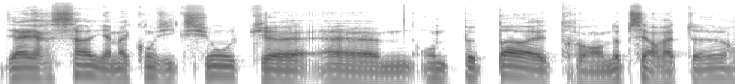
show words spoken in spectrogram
Derrière ça, il y a ma conviction qu'on euh, ne peut pas être en observateur,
